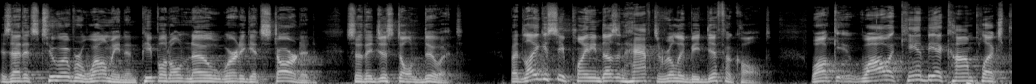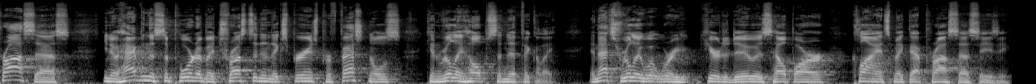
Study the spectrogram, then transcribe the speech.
is that it's too overwhelming and people don't know where to get started, so they just don't do it. But legacy planning doesn't have to really be difficult. While, while it can be a complex process, you know, having the support of a trusted and experienced professionals can really help significantly. And that's really what we're here to do is help our clients make that process easy.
